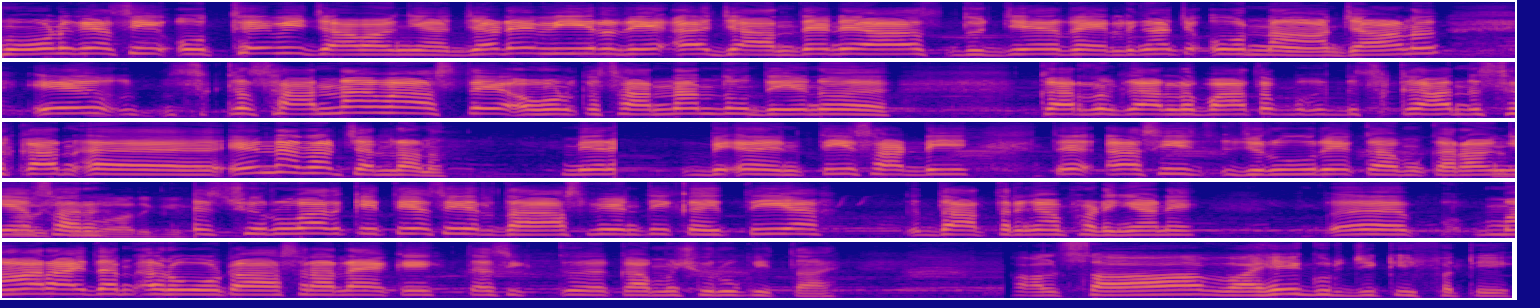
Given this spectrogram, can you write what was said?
ਹੋਣਗੇ ਅਸੀਂ ਉੱਥੇ ਵੀ ਜਾਵਾਂਗੀਆਂ। ਜਿਹੜੇ ਵੀਰ ਜਾਂਦੇ ਨੇ ਆ ਦੂਜੇ ਰੈਲੀਆਂ 'ਚ ਉਹ ਨਾ ਜਾਣ। ਇਹ ਕਿਸਾਨਾਂ ਵਾਸਤੇ ਆਉਣ ਕਿਸਾਨਾਂ ਨੂੰ ਦੇਣ ਕਰਨ ਗੱਲਬਾਤ ਅ, ਇਹਨਾਂ ਨਾਲ ਚੱਲਣ। ਮੇਰੇ ਬੇਨਤੀ ਸਾਡੀ ਤੇ ਅਸੀਂ ਜ਼ਰੂਰ ਇਹ ਕੰਮ ਕਰਾਂਗੇ ਸਰ। ਸ਼ੁਰੂਆਤ ਕੀਤੀ? ਅਸੀਂ ਅਰਦਾਸ ਬੇਨਤੀ ਕੀਤੀ ਆ ਦਾਤਰੀਆਂ ਫੜੀਆਂ ਨੇ। ਮਹਾਰਾਜ ਦਾ ਅਰੋਟ ਆਸਰਾ ਲੈ ਕੇ ਤੇ ਅਸੀਂ ਕੰਮ ਸ਼ੁਰੂ ਕੀਤਾ ਹੈ। ਖਾਲਸਾ ਵਾਹਿਗੁਰੂ ਜੀ ਕੀ ਫਤਿਹ।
